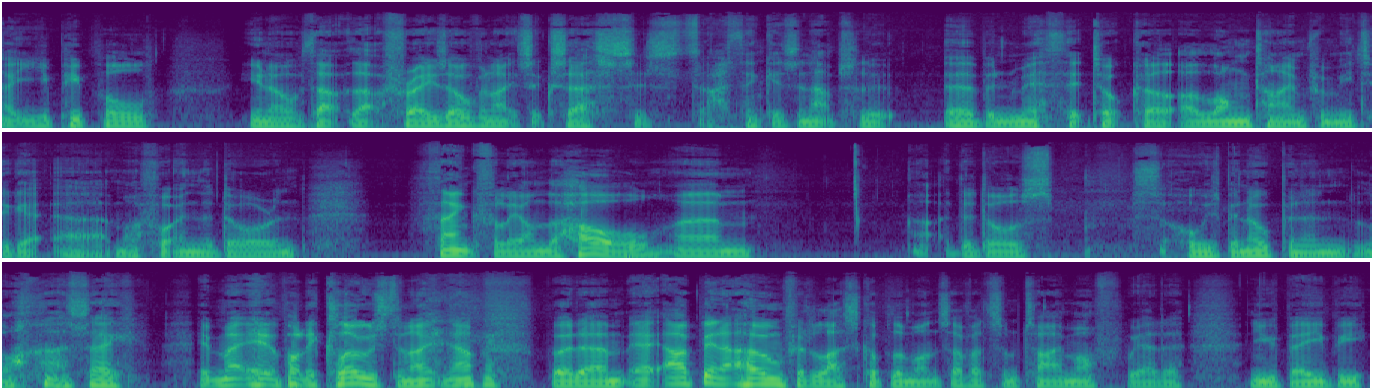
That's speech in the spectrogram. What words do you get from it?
Uh, you people, you know that that phrase "overnight success" is, I think, is an absolute urban myth. It took a, a long time for me to get uh, my foot in the door, and thankfully, on the whole, um, uh, the door's always been open. And I say, it may it'll probably close tonight now. but um, I've been at home for the last couple of months. I've had some time off. We had a new baby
